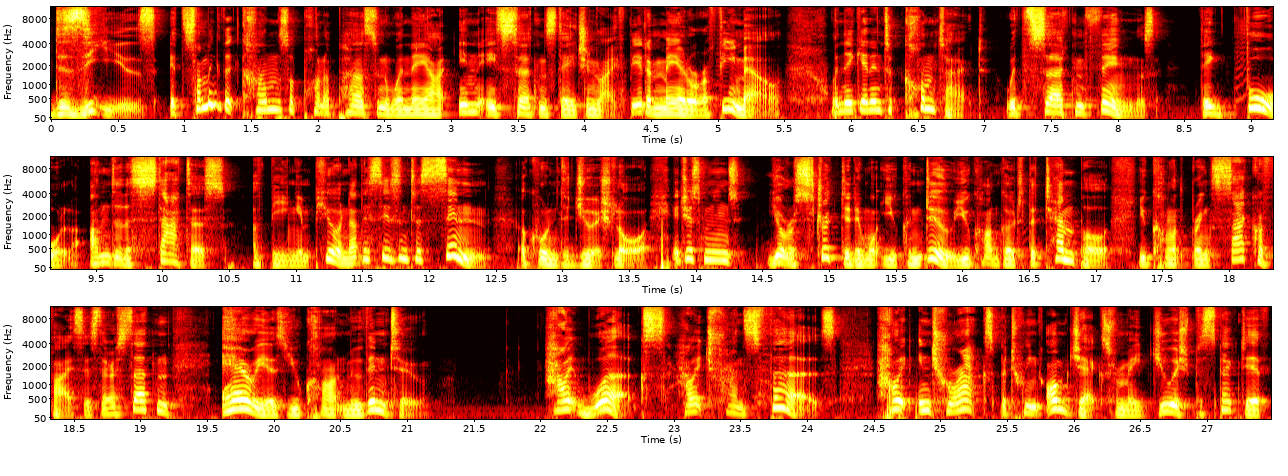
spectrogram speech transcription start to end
disease. It's something that comes upon a person when they are in a certain stage in life, be it a male or a female. When they get into contact with certain things, they fall under the status of being impure. Now, this isn't a sin according to Jewish law. It just means you're restricted in what you can do. You can't go to the temple. You can't bring sacrifices. There are certain areas you can't move into. How it works, how it transfers, how it interacts between objects from a Jewish perspective,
